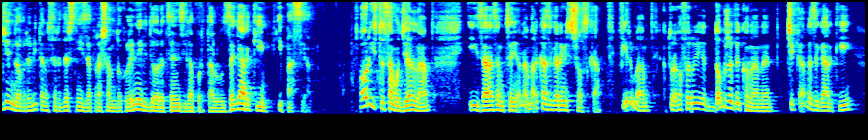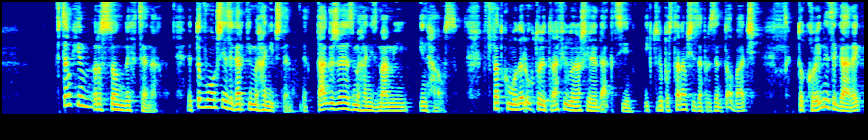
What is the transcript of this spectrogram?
Dzień dobry, witam serdecznie i zapraszam do kolejnej wideorecenzji na portalu Zegarki i Pasja. Oris to samodzielna i zarazem ceniona marka zegarmistrzowska. Firma, która oferuje dobrze wykonane, ciekawe zegarki w całkiem rozsądnych cenach. To wyłącznie zegarki mechaniczne, także z mechanizmami in-house. W przypadku modelu, który trafił do naszej redakcji i który postaram się zaprezentować, to kolejny zegarek,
